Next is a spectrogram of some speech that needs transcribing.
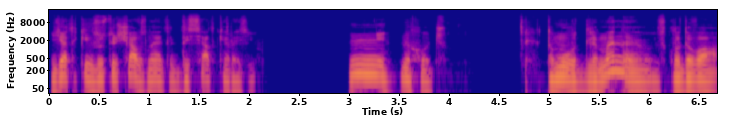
Я таких зустрічав, знаєте, десятки разів. Ні, не хочу. Тому от для мене складова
